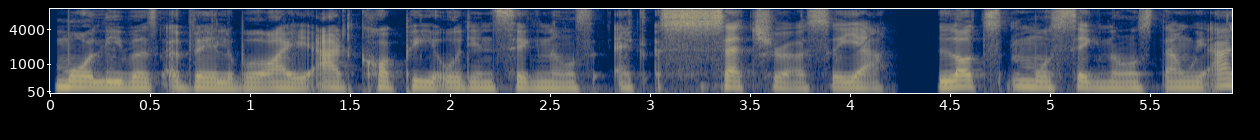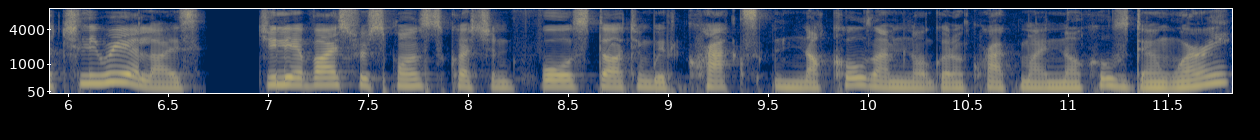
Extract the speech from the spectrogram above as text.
more levers available. I add copy, audience signals, etc. So yeah, lots more signals than we actually realize. Julia Weiss responds to question four, starting with cracks knuckles. I'm not going to crack my knuckles, don't worry.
